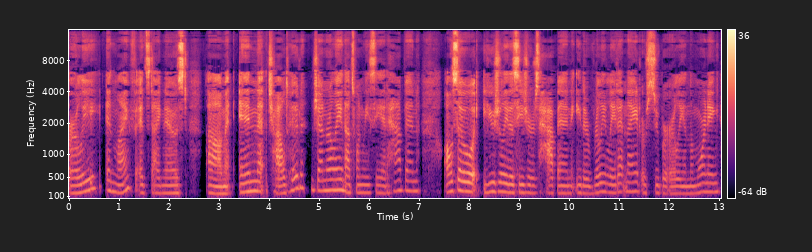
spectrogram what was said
early in life. It's diagnosed um, in childhood, generally. That's when we see it happen. Also, usually the seizures happen either really late at night or super early in the morning.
